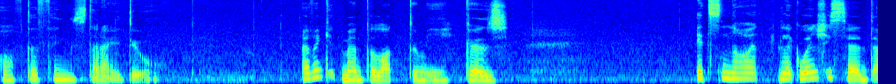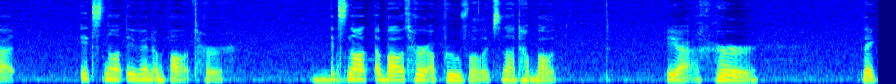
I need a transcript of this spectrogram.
of the things that I do. I think it meant a lot to me because it's not, like when she said that, it's not even about her. Mm. It's not about her approval. It's not about, yeah, her. Like,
